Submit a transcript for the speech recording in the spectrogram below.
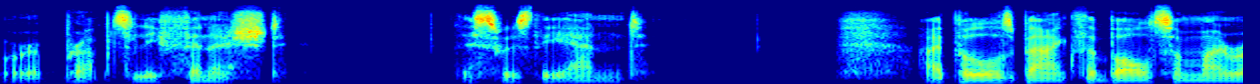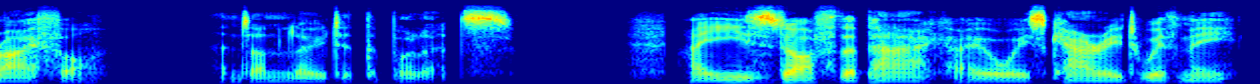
were abruptly finished. This was the end. I pulled back the bolt on my rifle and unloaded the bullets. I eased off the pack I always carried with me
